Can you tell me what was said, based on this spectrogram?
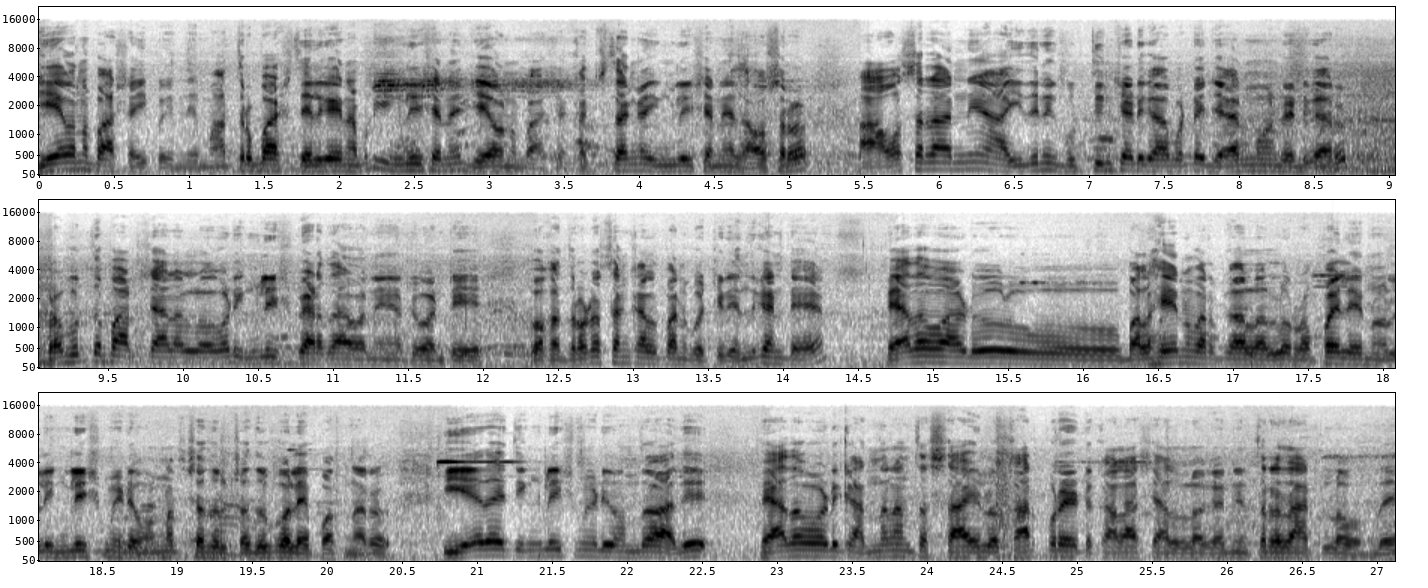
జీవన భాష అయిపోయింది. మాతృభాష తెలుగు అయినప్పుడు ఇంగ్లీష్ అనేది జీవన భాష. ఖచ్చితంగా ఇంగ్లీష్ అనేది అవసరం. ఆ అవసరాన్ని ఆ ఇదిని గుర్తించాడు కాబట్టి జగన్మోహన్ రెడ్డి గారు ప్రభుత్వ పాఠశాలల్లో కూడా ఇంగ్లీష్ పెడదామనేటువంటి ఒక దృఢ సంకల్పానికి వచ్చాడు. ఎందుకంటే పేదవాడు బలహీన వర్గాలలో రూపాయి లేని వాళ్ళు ఇంగ్లీష్ మీడియం ఉన్నత చదువులు చదువుకోలేకపోతున్నారు. ఏదైతే ఇంగ్లీష్ మీడియం ఉందో అది పేదవాడికి అందనంత స్థాయిలో కార్పొరేట్ కళాశాలలో కానీ ఇతర దాటిలో ఉంది.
